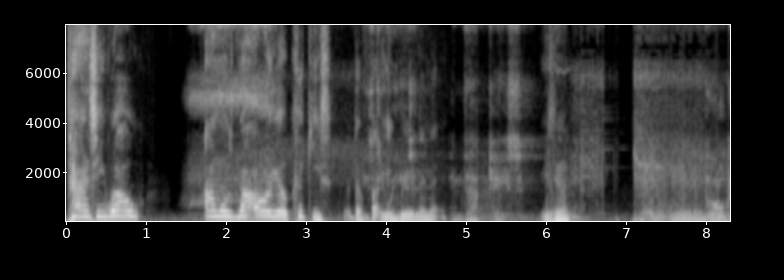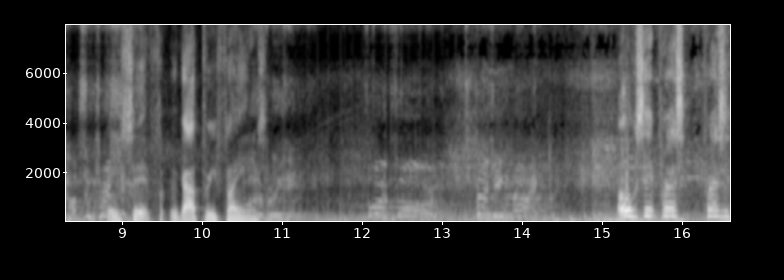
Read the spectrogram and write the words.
Tanjiro. Almost my Oreo cookies. What the fuck? He breathing in that? in that case, He's doing. Oh shit! F- We got three flames. Forward, forward. Oh shit! Press, press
